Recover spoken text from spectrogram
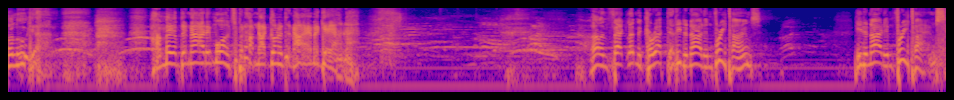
Hallelujah. I may have denied him once, but I'm not going to deny him again. Well, in fact, let me correct that. He denied him three times. He denied him three times.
